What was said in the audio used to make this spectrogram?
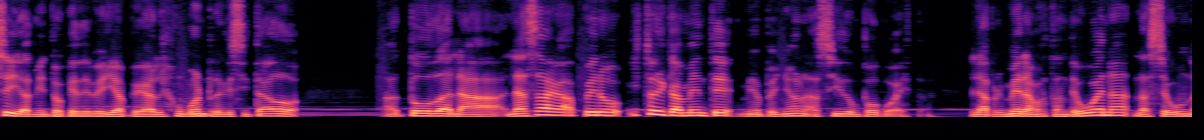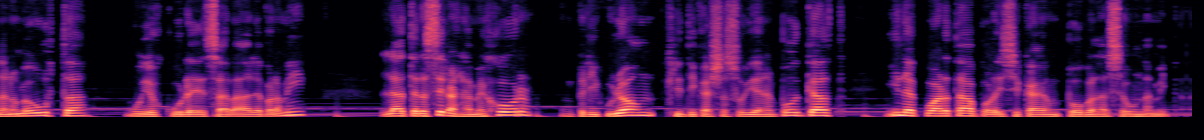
sí, admito que debería pegarle un buen revisitado a toda la, la saga, pero históricamente mi opinión ha sido un poco esta. La primera bastante buena, la segunda no me gusta, muy oscura y desagradable para mí. La tercera es la mejor, un peliculón, crítica ya subida en el podcast, y la cuarta por ahí se cae un poco en la segunda mitad.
